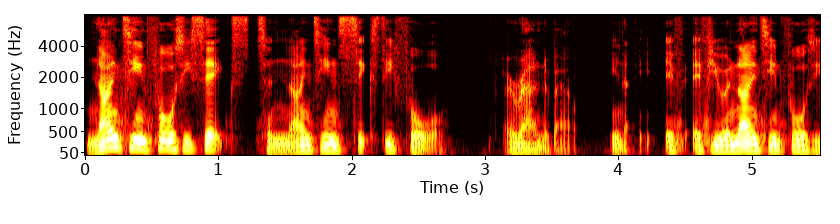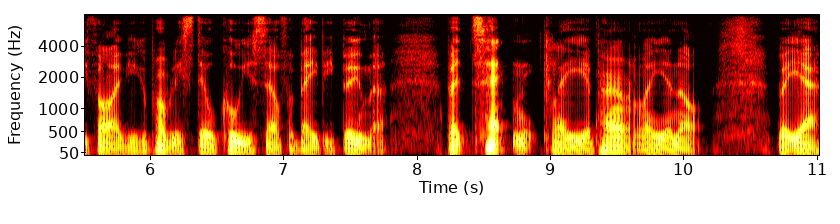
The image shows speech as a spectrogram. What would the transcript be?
1946 to 1964, around about you know, if, if you were 1945, you could probably still call yourself a baby boomer, but technically, apparently, you're not. But yeah,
